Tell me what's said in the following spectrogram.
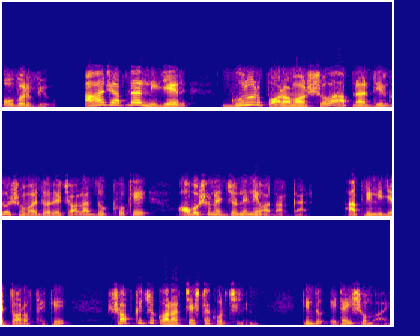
ওভারভিউ আজ আপনার নিজের গুরুর পরামর্শ আপনার দীর্ঘ সময় ধরে চলা দুঃখকে অবসানের জন্য নেওয়া দরকার। আপনি নিজের তরফ থেকে সবকিছু করার চেষ্টা করছিলেন কিন্তু এটাই সময়।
